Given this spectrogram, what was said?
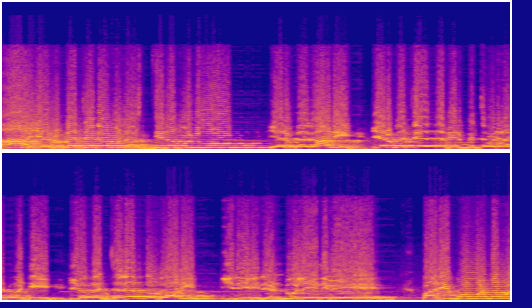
ఆ ఎరుక జగముల స్థిరములు ఎరుక గాని ఎరుక చేత నిర్మించబడినటువంటి ఈ యొక్క జగత్తు గాని ఇది రెండు లేనివే. పరిపూర్ణము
